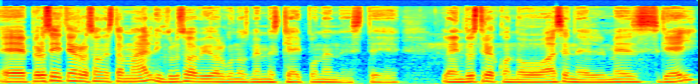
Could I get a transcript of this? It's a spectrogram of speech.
Eh, pero sí, tienes razón, está mal. Incluso ha habido algunos memes que ahí ponen, este la industria cuando hacen el mes gay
